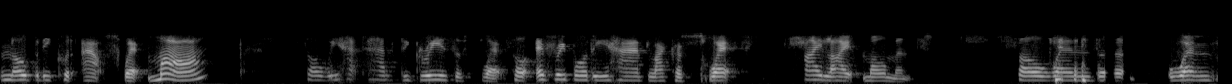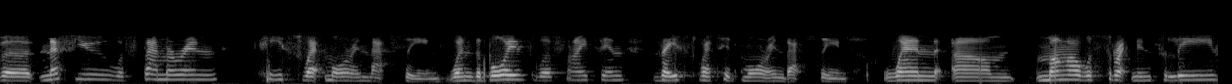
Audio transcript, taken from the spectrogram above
nobody could outsweat Ma. So we had to have degrees of sweat. So everybody had like a sweat highlight moment. So when the when the nephew was stammering, he sweat more in that scene. When the boys were fighting, they sweated more in that scene. When um, Ma was threatening to leave,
